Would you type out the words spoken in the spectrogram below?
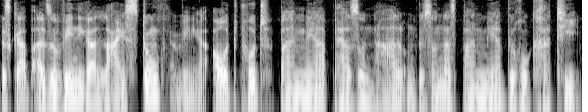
Es gab also weniger Leistung, weniger Output bei mehr Personal und besonders bei mehr Bürokratie.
